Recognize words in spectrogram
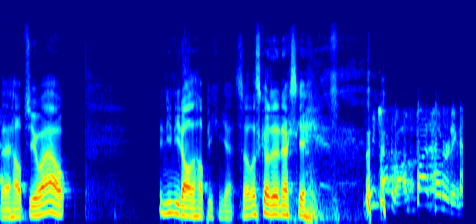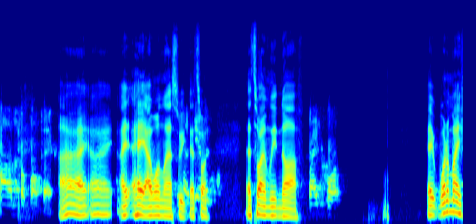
that helps you out. And you need all the help you can get. So let's go to the next game. What are you talking about? I'm 500 in college football picks. all right, all right. I, hey, I won last week. That's why. That's why I'm leading off. Hey, one of my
